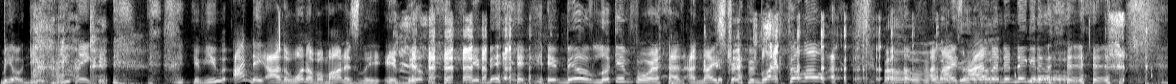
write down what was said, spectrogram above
But yo, do you, do you think if you I date either one of them honestly? If Bill if, Bill, if Bill's looking for a, a nice strapping black fellow, Oh a nice God. islander nigga to,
